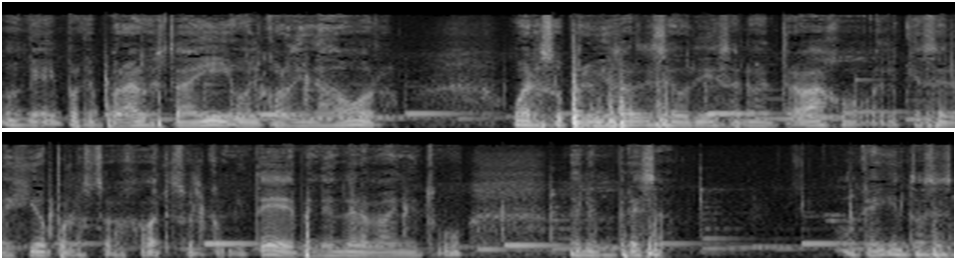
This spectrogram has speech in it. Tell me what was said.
¿okay? Porque por algo está ahí, o el coordinador, o el supervisor de seguridad y salud del trabajo, el que es elegido por los trabajadores, o el comité, dependiendo de la magnitud de la empresa. ¿ok? Entonces,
